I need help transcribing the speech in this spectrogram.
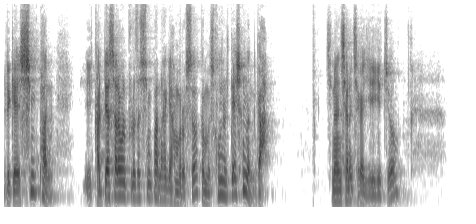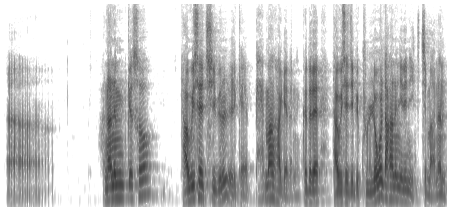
이렇게 심판 갈대아 사람을 불러서 심판하게 함으로써 그러면 손을 떼셨는가? 지난 시간에 제가 얘기했죠. 아, 하나님께서 다윗의 집을 이렇게 패망하게 되는 그들의 다윗의 집이 굴욕을 당하는 일은 있지만은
